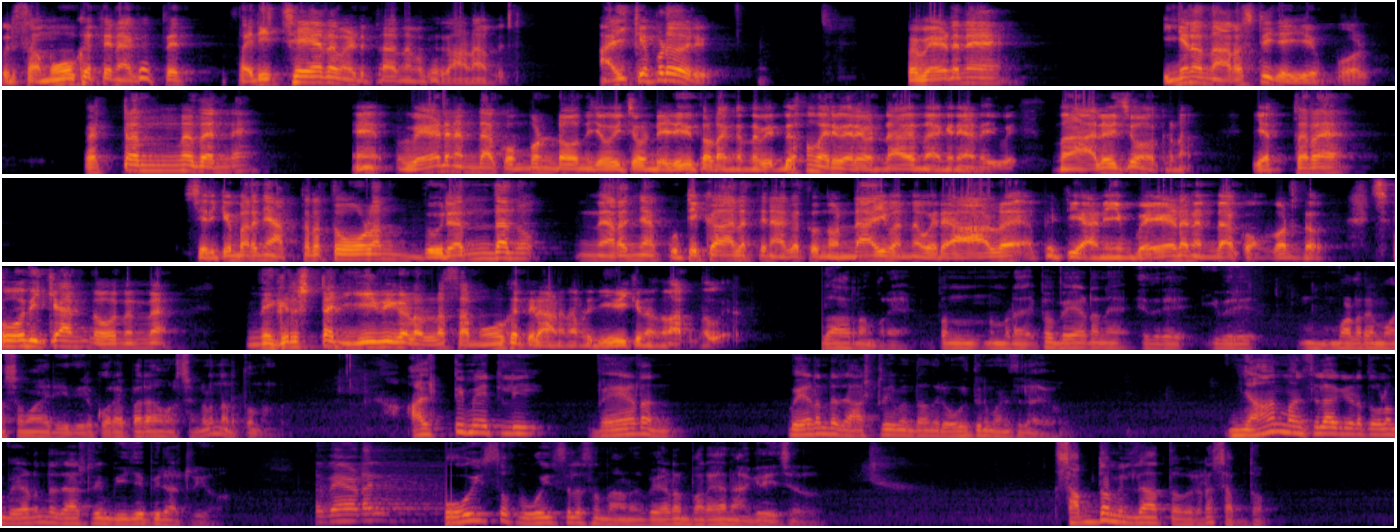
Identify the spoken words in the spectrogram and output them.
ഒരു സമൂഹത്തിനകത്തെ പരിച്ഛേദം എടുത്താൽ നമുക്ക് കാണാൻ പറ്റും. ഐക്യപ്പെടുവര്. ഇപ്പൊ വേടനെ ഇങ്ങനെ ഒന്ന് അറസ്റ്റ് ചെയ്യുമ്പോൾ പെട്ടെന്ന് തന്നെ വേടൻ എന്താ കൊമ്പുണ്ടോ എന്ന് ചോദിച്ചുകൊണ്ട് എഴുതി തുടങ്ങുന്ന വിദ്വാന്മാര് വരെ ഉണ്ടാകുന്ന അങ്ങനെയാണ്. ഇവ ഒന്ന് ആലോചിച്ചു നോക്കണം. എത്ര ശരിക്കും പറഞ്ഞ അത്രത്തോളം ദുരന്തം നിറഞ്ഞ കുട്ടിക്കാലത്തിനകത്തു ഉണ്ടായി വന്ന ഒരാളെ പറ്റിയാണ് ഈ വേടൻ എന്താ കൊമ്പുണ്ടോ ചോദിക്കാൻ തോന്നുന്ന നികൃഷ്ട ജീവികളുള്ള സമൂഹത്തിലാണ് നമ്മൾ ജീവിക്കുന്നതെന്ന് മറന്നു പോയത്. ഉദാഹരണം പറയാം. ഇപ്പം നമ്മുടെ ഇപ്പം വേടനെ എതിരെ ഇവർ വളരെ മോശമായ രീതിയിൽ കുറേ പരാമർശങ്ങൾ നടത്തുന്നുണ്ട്. അൾട്ടിമേറ്റ്ലി വേടൻ വേടന്റെ രാഷ്ട്രീയം എന്താണെന്ന് രോഹിത്തിന് മനസ്സിലായോ? ഞാൻ മനസ്സിലാക്കിയിടത്തോളം വേടന്റെ രാഷ്ട്രീയം ബി ജെ പി രാഷ്ട്രീയോ വേടൻ. വോയിസ് ഓഫ് വോയിസ്ലെസ് എന്നാണ് വേടൻ പറയാൻ ആഗ്രഹിച്ചത്. ശബ്ദമില്ലാത്തവരുടെ ശബ്ദം.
